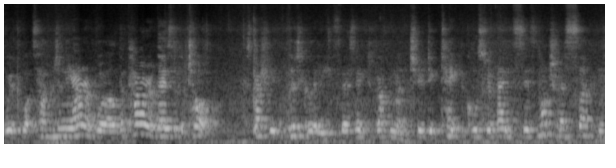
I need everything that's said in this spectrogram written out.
with what's happened in the Arab world, the power of those at the top, especially the political elites, those linked to government, to dictate the course of events is much less certain.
